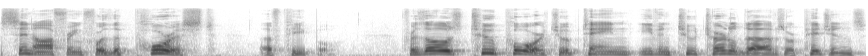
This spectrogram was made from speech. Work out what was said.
sin offering for the poorest of people. For those too poor to obtain even two turtle doves or pigeons,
